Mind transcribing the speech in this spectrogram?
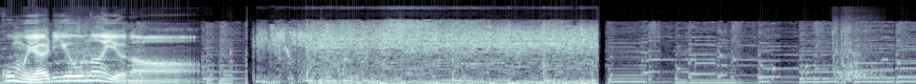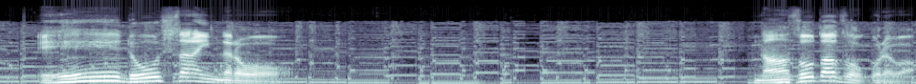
ここもやりようないよな。えー、どうしたらいいんだろう。謎だぞこれは。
